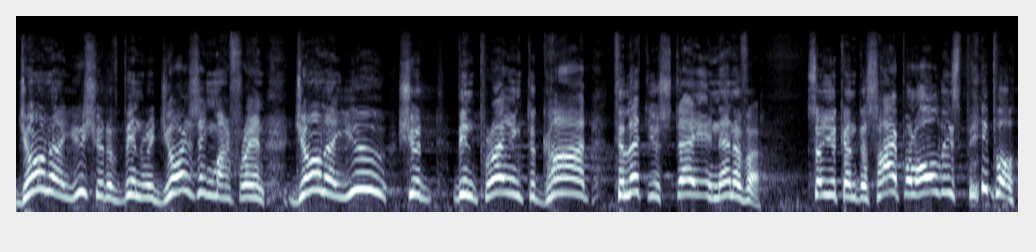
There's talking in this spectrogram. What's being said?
Jonah, you should have been rejoicing, my friend. Jonah, you should have been praying to God to let you stay in Nineveh so you can disciple all these people.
